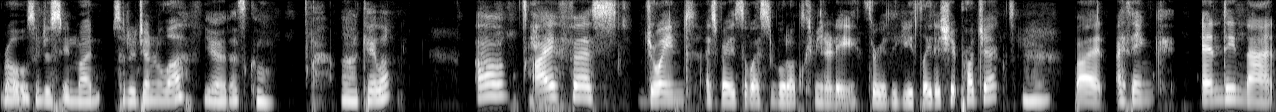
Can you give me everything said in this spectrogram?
roles and just in my sort of general life. Yeah, that's cool. Uh, Kayla? Um, I first joined, I suppose, the Western Bulldogs community through the Youth Leadership Project. Mhm. But I think ending that,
